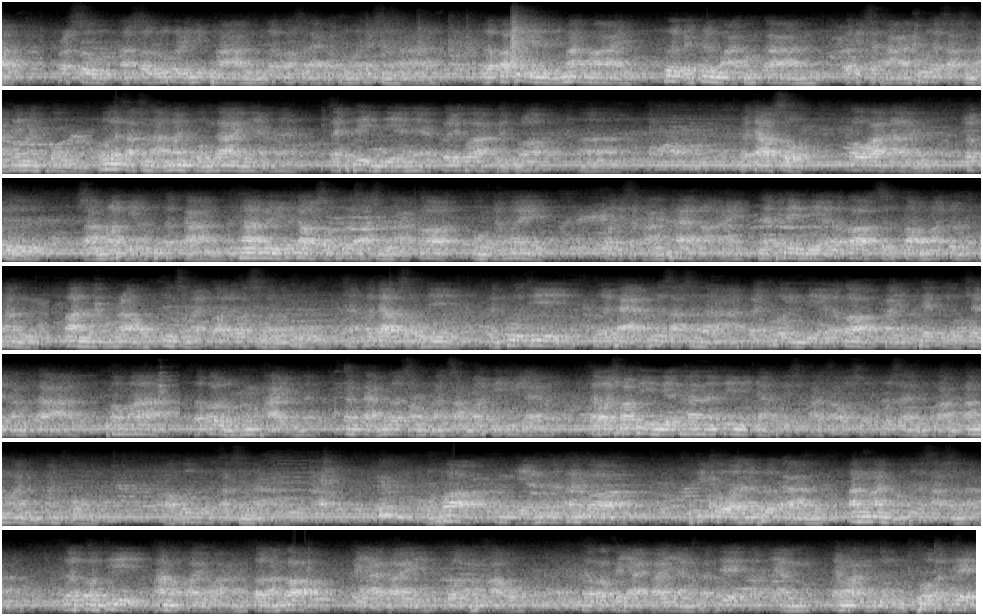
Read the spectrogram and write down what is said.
ประสูติตรัสรู้ปรินิพาน แล้วก็แสดงปฐมเทศนา แล้วก็ที่อื่นๆมากมายเพื่อเป็นเครื่องหมายของการปฏิสถานพุทธศาสนาให้มั่นคงพุทธศาสนามั่นคงได้เนี่ยในประเทศอินเดียเนี่ยก็เรียกว่าเป็นเพราะพระเจ้าโศกก็ว่าได้ก็คือสามร้อยปีหลังพุทธกาลถ้าไม่มีพระเจ้าโศกพุทธศาสนาก็คงจะไม่ ปฏิสถานแพร่หลาย ในประเทศอินเดียแล้วก็สืบต่อมาจนกระทั่งบ้านเมืองของเราซึ่งสมัยก่อนเรียกว่าสุวรรณภูมิพระเจ้าโศกนี่เป็นผู้ที่เผยแผ่พุทธศาสนาไปทั่วอินเดียแล้วก็ไปยังประเทศอื่นเช่นลังกาพม่าแล้วก็รวมทั้งไทยนะตั้งแต่เมื่อ 2,300 ปีที่แล้ว แต่ว่าเฉพาะที่อินเดียเท่านั้นนะที่มีการปฏิสถานเสาโศกเพื่อแสดงความตั้งมั่นมั่นคงของพุทธศาสนาหลวงพ่อคำเขียนท่านก็ ที่ตัวนะเพื่อการตั้งมั่นของพุทธศาสนา เริ่มต้นที่ท่ามาไฟหวานตอนหลังก็ขยายไปบนหลังเขา แล้วก็ขยายไปยังประเทศยังจังหวัดอื่นๆทั่วประเทศ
